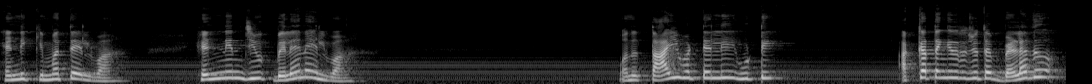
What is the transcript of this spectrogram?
ಹೆಣ್ಣಿಗೆ ಕಿಮ್ಮತ್ತೇ ಇಲ್ವಾ? ಹೆಣ್ಣಿನ ಜೀವಕ್ಕೆ ಬೆಲೆನೇ ಇಲ್ವಾ? ಒಂದು ತಾಯಿ ಹೊಟ್ಟೆಯಲ್ಲಿ ಹುಟ್ಟಿ ಅಕ್ಕ ತಂಗಿದ್ರ ಜೊತೆ ಬೆಳೆದು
